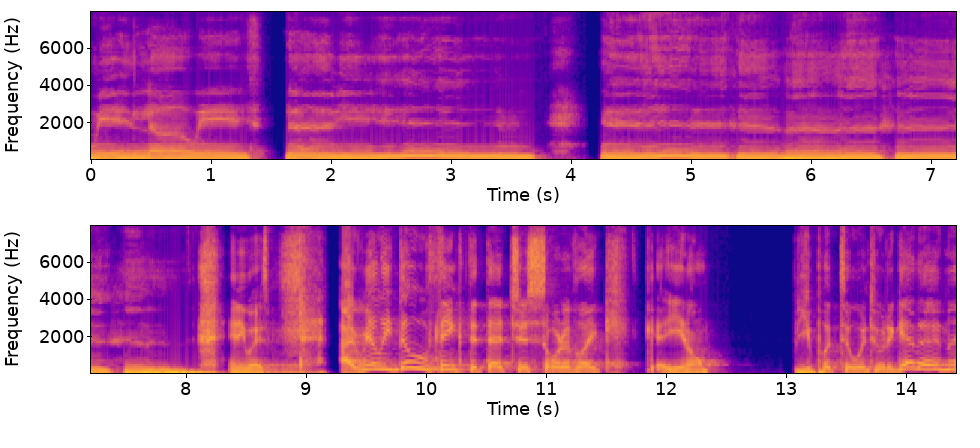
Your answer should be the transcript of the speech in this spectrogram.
we'll always love you. Anyways, I really do think that that just sort of like, you know, you put two and two together and uh,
